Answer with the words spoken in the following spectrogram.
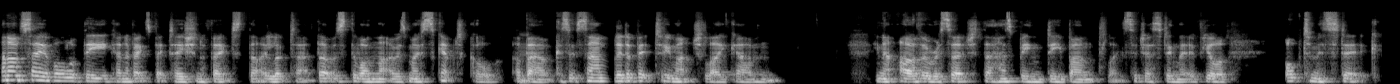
and I'd say of all of the kind of expectation effects that I looked at, that was the one that I was most skeptical hmm. about because it sounded a bit too much like, um, you know, other research that has been debunked, like suggesting that if you're optimistic,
